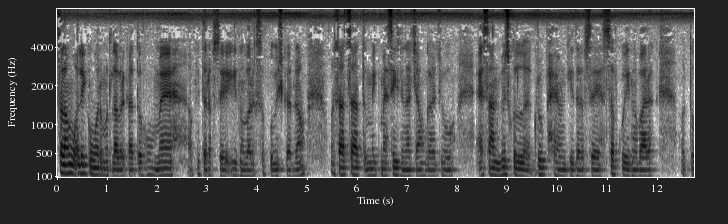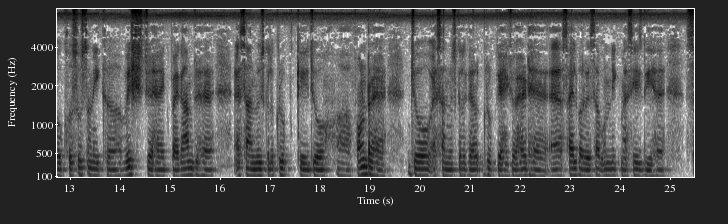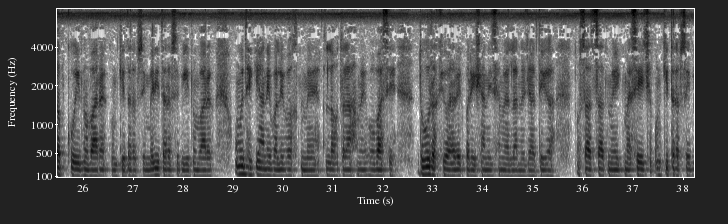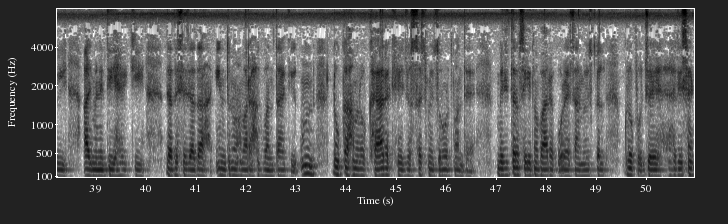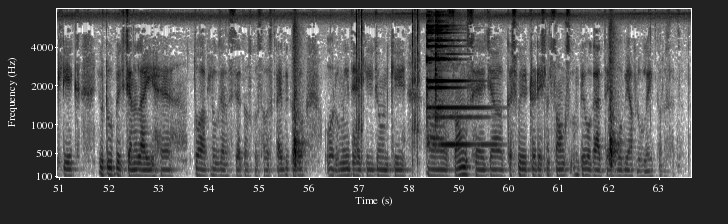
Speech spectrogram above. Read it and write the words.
السلام علیکم ورحمۃ اللہ وبرکاتہ۔ میں اپنی طرف سے عید مبارک سب کو وش کر رہا ہوں اور ساتھ ساتھ میں ایک میسیج دینا چاہوں گا جو احسان میوزیکل گروپ ہے، ان کی طرف سے سب کو عید مبارک۔ تو خصوصاً ایک وش جو ہے، ایک پیغام جو ہے احسان میوزیکل گروپ کے جو فاؤنڈر ہے جو احسان میوزیکل گروپ کے جو ہیڈ ہے ساحل پرویز صاحب، انہوں نے ایک میسیج دی ہے، سب کو عید مبارک، ان کی طرف سے، میری طرف سے بھی عید مبارک۔ امید ہے کہ آنے والے وقت میں اللہ تعالیٰ ہمیں وبا سے دور رکھے اور ہر ایک پریشانی سے ہمیں اللہ نجات دے گا۔ تو ساتھ ساتھ میں ایک میسیج ان کی طرف سے بھی آج میں نے دی ہے کہ زیادہ سے زیادہ ان دنوں ہمارا حق بنتا ہے کہ ان لوگ کا ہم لوگ خیال رکھے جو سچ میں ضرورت مند ہے۔ میری طرف سے عید مبارک اور احسان میوزیکل گروپ جو ریسنٹلی ایک یوٹیوب پہ ایک چینل آئی ہے، تو آپ لوگ زیادہ سے زیادہ اس کو سبسکرائب بھی کرو۔ اور امید ہے کہ جو ان کے سانگس ہے یا کشمیری ٹریڈیشنل سانگس ان پہ وہ گاتے ہیں، وہ بھی آپ لوگ لائک کرو ساتھ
